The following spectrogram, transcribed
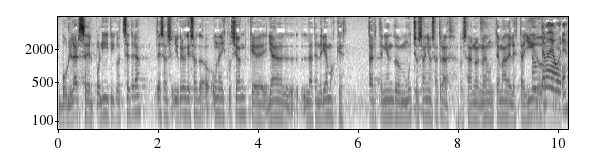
Burlarse del político, etcétera. Esa yo creo que es una discusión que ya la tendríamos que estar teniendo muchos años atrás. O sea, no, es un tema del estallido. Es un tema de ahora.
